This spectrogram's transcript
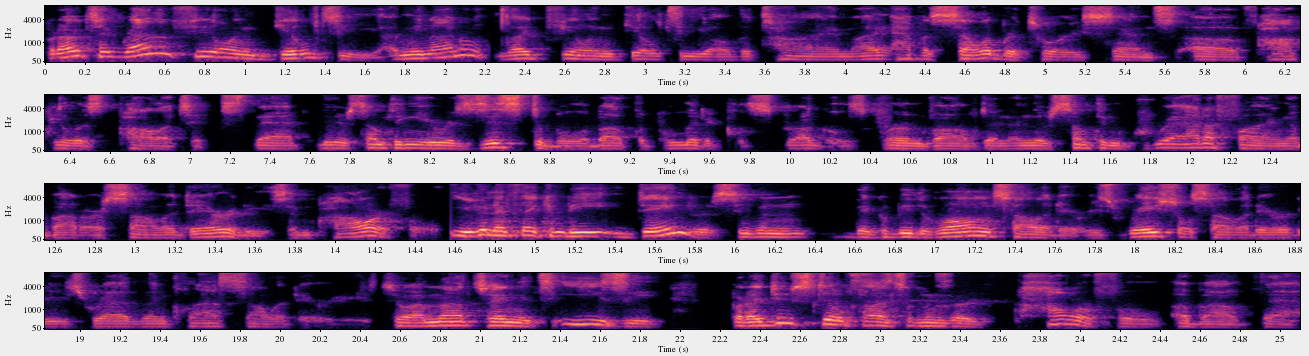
But I would say rather feeling guilty, I mean, I don't like feeling guilty all the time. I have a celebratory sense of populist politics, that there's something irresistible about the political struggles we're involved in, and there's something gratifying about our solidarities and powerful, even if they can be dangerous, even they could be the wrong solidarities, racial solidarities rather than class solidarities. So I'm not saying it's easy, but I do still find something very powerful about that.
